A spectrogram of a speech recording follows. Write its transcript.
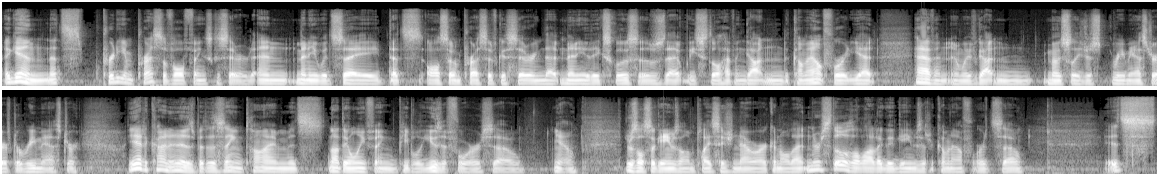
again, that's pretty impressive, all things considered. And many would say that's also impressive considering that many of the exclusives that we still haven't gotten to come out for it yet haven't, and we've gotten mostly just remaster after remaster. Yeah, it kind of is, but at the same time, it's not the only thing people use it for. So, you know, there's also games on PlayStation Network and all that, and there still is a lot of good games that are coming out for it. So, it's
